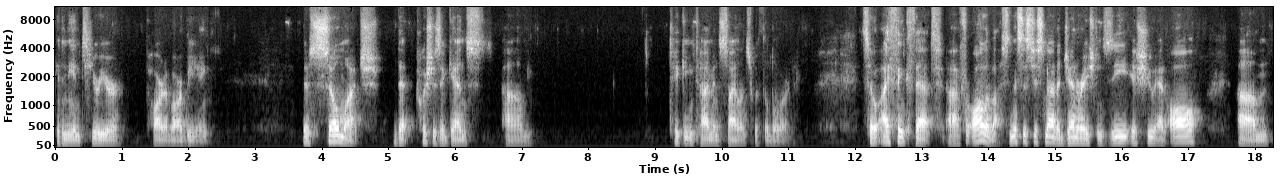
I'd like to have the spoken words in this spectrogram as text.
in the interior part of our being. There's so much that pushes against um, taking time in silence with the Lord. So I think that uh, for all of us, and this is just not a Generation Z issue at all, um,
